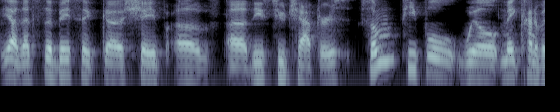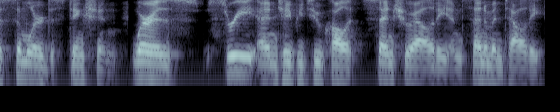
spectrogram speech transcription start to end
Yeah, that's the basic uh, shape of uh, these two chapters. Some people will make kind of a similar distinction, whereas Sri and JP2 call it sensuality and sentimentality.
